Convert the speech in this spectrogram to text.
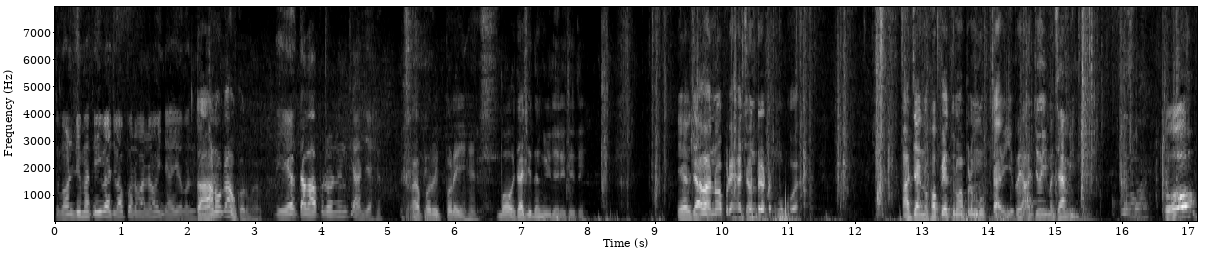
વંડી વંડીમાં તો એવા જ વાપરવાના હોય ને એવન તો આણો કામ કરું હવે એ હેવતા વાપરવાને ને ક્યાં જાય? વાપરવી પડે હે. બહુ જાજી દંગડી લેલી હતી. એ જવાનું આપણે હા જનરેટર મૂકવા. આજાનું હપેતરું આપણે મૂકતા આવીએ. ભાઈ, આજો એમાં જામીન તો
